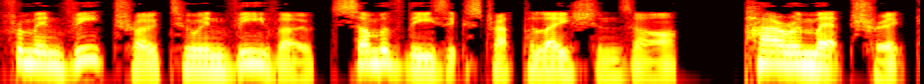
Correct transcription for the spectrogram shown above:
From in vitro to in vivo, some of these extrapolations are parametric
